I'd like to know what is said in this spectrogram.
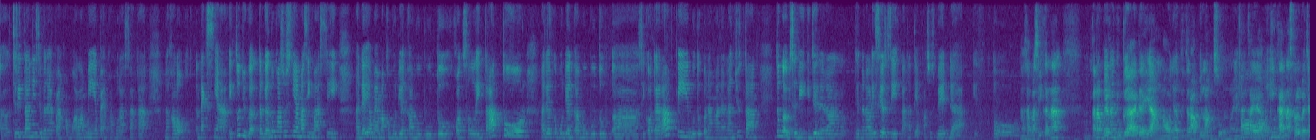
uh, cerita nih sebenarnya apa yang kamu alami apa yang kamu rasakan. Nah kalau nextnya itu juga tergantung kasusnya masing-masing. Ada yang memang kemudian kamu butuh konseling teratur ada yang kemudian kamu butuh uh, psikoterapi butuh penanganan lanjutan. Itu nggak bisa di general generalisir sih karena tiap kasus beda gitu. Nah sama sih karena karena kan juga ada yang maunya di terapi langsung ya kan oh, kayak mungkin karena setelah baca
